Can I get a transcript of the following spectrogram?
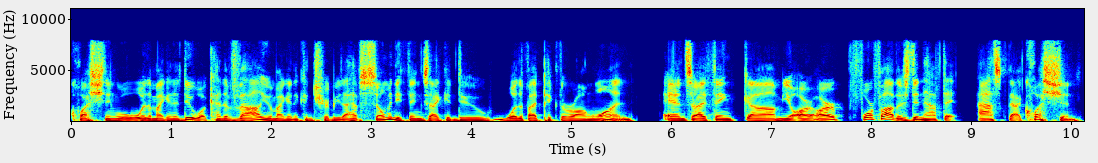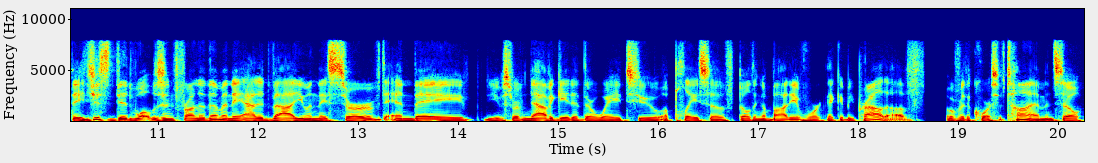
questioning, well, what am I going to do? What kind of value am I going to contribute? I have so many things I could do. What if I pick the wrong one? And so I think um, you know our, our forefathers didn't have to ask that question. They just did what was in front of them and they added value and they served and they you sort of navigated their way to a place of building a body of work they could be proud of over the course of time. And so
